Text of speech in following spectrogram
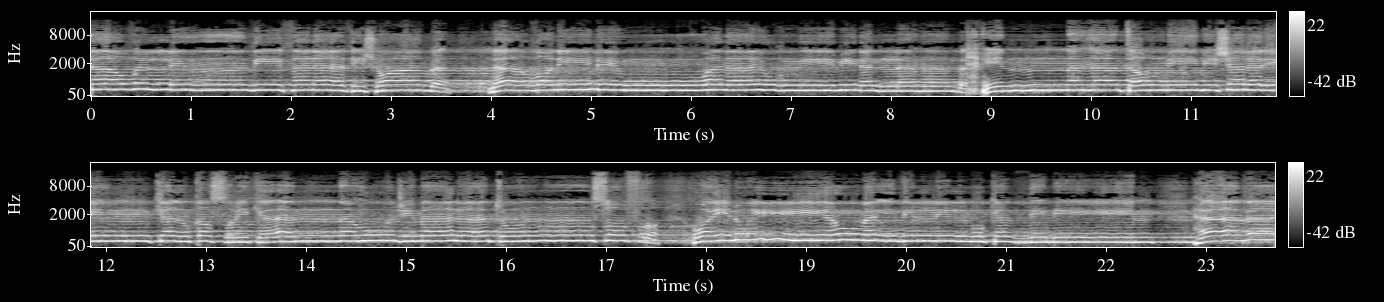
إلى ظل ذي ثلاث شعب لا ظليل ولا يغني من اللهب. إنها ترمي بشرر كالقصر كأنه جمالات صفر ويل يومئذ للمكذبين. هذا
